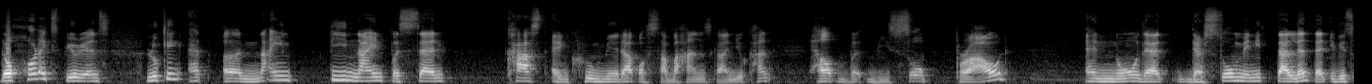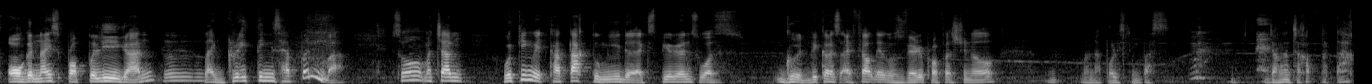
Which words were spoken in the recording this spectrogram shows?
the whole experience, looking at a 99% cast and crew made up of Sabahans kan, you can't help but be so proud and know that there's so many talent that if it's organized properly kan, hmm. like great things happen ba. So macam working with Katak to me the experience was good because I felt it was very professional. Mana polis limpas. Jangan cakap Katak.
